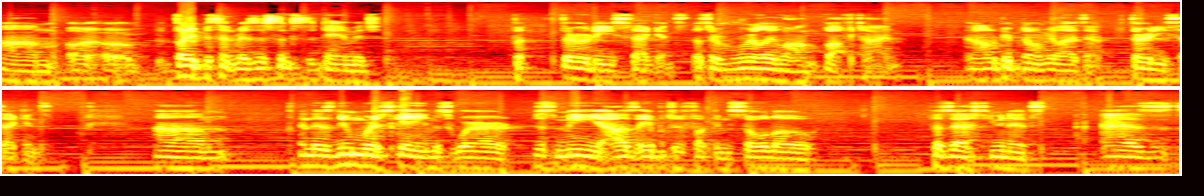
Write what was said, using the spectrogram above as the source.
um, or 30% resistance to damage for 30 seconds. That's a really long buff time. And a lot of people don't realize that 30 seconds. Um, and there's numerous games where just me, I was able to fucking solo possessed units as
